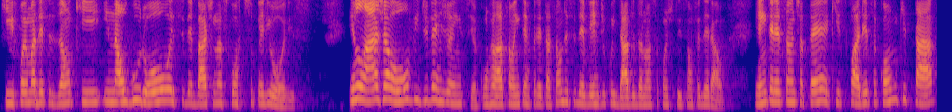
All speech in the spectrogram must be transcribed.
que foi uma decisão que inaugurou esse debate nas cortes superiores. E lá já houve divergência com relação à interpretação desse dever de cuidado da nossa Constituição Federal. E é interessante até que esclareça como que está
